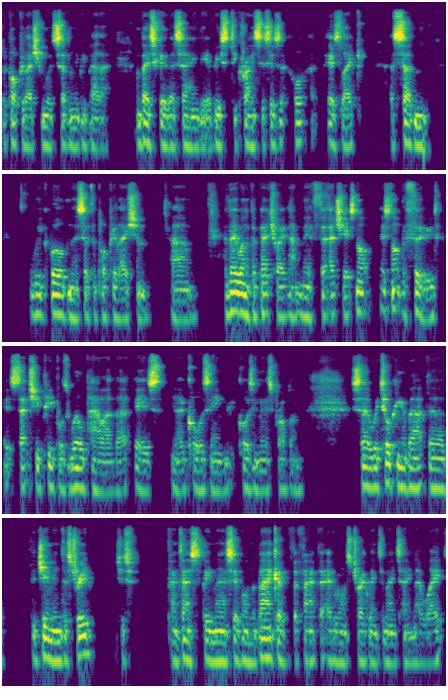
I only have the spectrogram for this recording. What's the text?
the population would suddenly be better. And basically, they're saying the obesity crisis is is like a sudden weak willedness of the population, um, and they want to perpetuate that myth that actually it's not it's not the food, it's actually people's willpower that is you know causing causing this problem. So we're talking about the the gym industry, which is fantastically massive on the back of the fact that everyone's struggling to maintain their weight.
